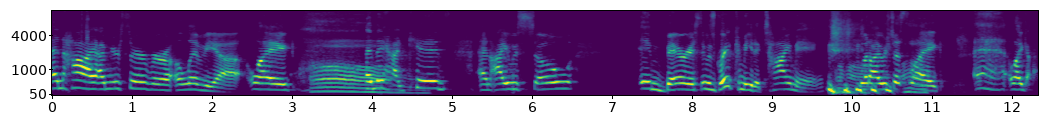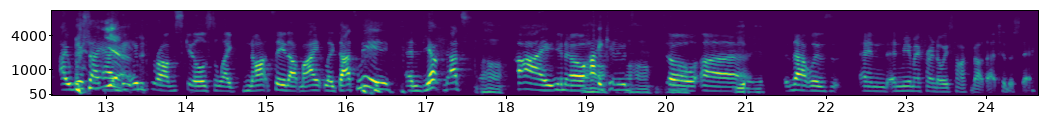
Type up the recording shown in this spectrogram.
"And hi, I'm your server, Olivia." Like, Oh. and they had kids, and I was so embarrassed. It was great comedic timing, Uh-huh. but I was just Uh-huh. like, eh, like I wish I had Yeah. the improv skills to like not say that my like that's me, and yep, that's Uh-huh. hi, you know, hi Uh-huh. kids. Uh-huh. So uh, Uh-huh. Yeah, yeah. that was, and and me and my friend always talk about that to this day.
